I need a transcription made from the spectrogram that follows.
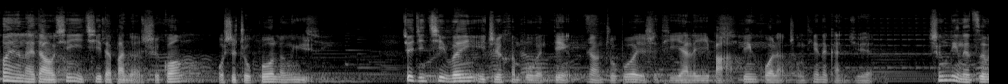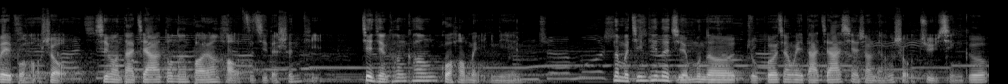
欢迎来到新一期的半暖时光，我是主播冷雨。最近气温一直很不稳定，让主播也是体验了一把冰火两重天的感觉。生病的滋味不好受，希望大家都能保养好自己的身体，健健康康过好每一年。那么今天的节目呢，主播将为大家献上两首剧情歌，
